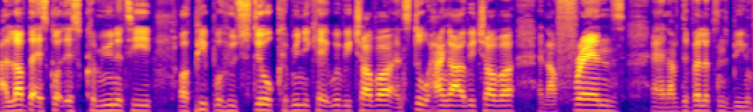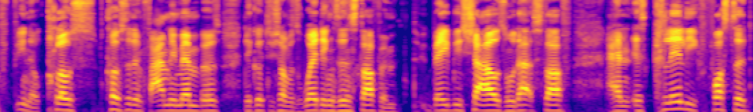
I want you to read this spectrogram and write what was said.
I love that it's got this community of people who still communicate with each other and still hang out with each other and are friends and have developed into being, you know, close, closer than family members. They go to each other's weddings and stuff and baby showers and all that stuff. And it's clearly fostered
